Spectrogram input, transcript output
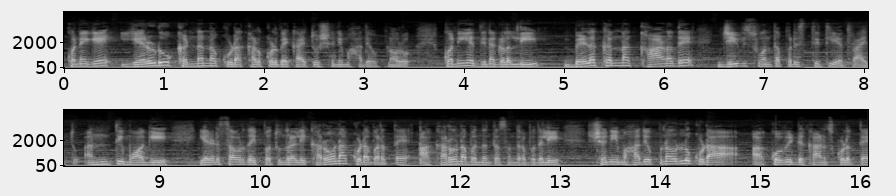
ಕೊನೆಗೆ ಎರಡೂ ಕಣ್ಣನ್ನ ಕೂಡ ಕಳ್ಕೊಳ್ಬೇಕಾಯ್ತು ಶನಿ ಮಹಾದೇವಪ್ಪನವರು. ಕೊನೆಯ ದಿನಗಳಲ್ಲಿ ಬೆಳಕನ್ನ ಕಾಣದೆ ಜೀವಿಸುವಂತ ಪರಿಸ್ಥಿತಿ ಎದುರಾಯಿತು. ಅಂತಿಮವಾಗಿ ಎರಡ್ ಸಾವಿರದ ಇಪ್ಪತ್ತೊಂದರಲ್ಲಿ ಕರೋನಾ ಕೂಡ ಬರುತ್ತೆ. ಆ ಕರೋನಾ ಬಂದಂತ ಸಂದರ್ಭದಲ್ಲಿ ಶನಿ ಮಹಾದೇವಪ್ಪನವ್ರಲ್ಲೂ ಕೂಡ ಆ ಕೋವಿಡ್ ಕಾಣಿಸ್ಕೊಳ್ಳುತ್ತೆ.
